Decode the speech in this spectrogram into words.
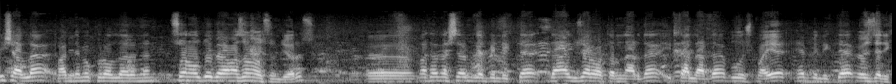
İnşallah pandemi kurallarının son olduğu bir Ramazan olsun diyoruz. Ee, vatandaşlarımızla birlikte daha güzel ortamlarda, iftarlarda buluşmayı hep birlikte özledik.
